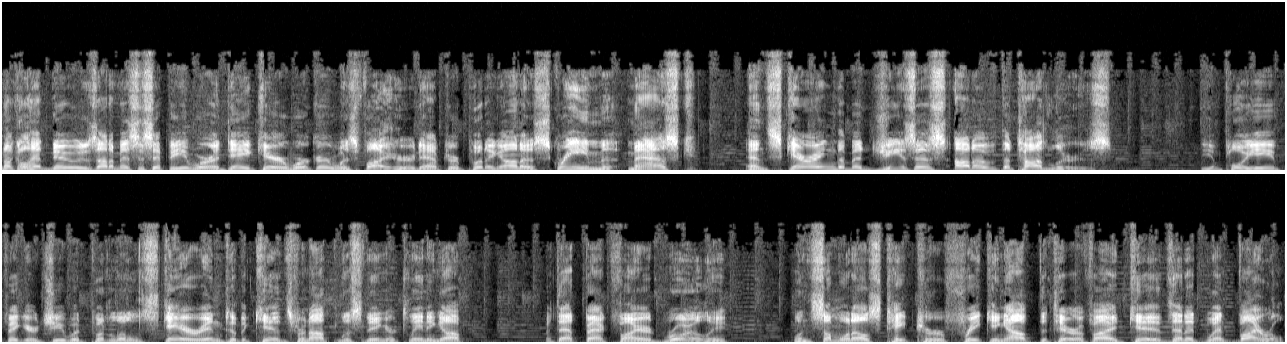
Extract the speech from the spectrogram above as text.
Knucklehead news out of Mississippi, where a daycare worker was fired after putting on a scream mask and scaring the bejesus out of the toddlers. The employee figured she would put a little scare into the kids for not listening or cleaning up, but that backfired royally when someone else taped her freaking out the terrified kids and it went viral.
